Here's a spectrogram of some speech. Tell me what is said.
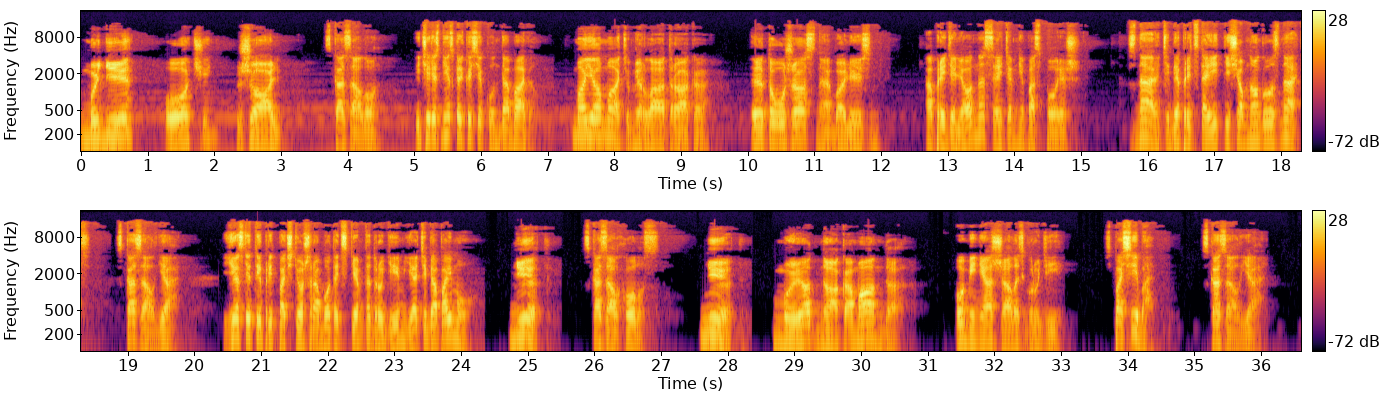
«Мне очень жаль», — сказал он. И через несколько секунд добавил. «Моя мать умерла от рака. Это ужасная болезнь». «Определенно с этим не поспоришь». «Знаю, тебе предстоит еще много узнать», — сказал я. «Если ты предпочтешь работать с кем-то другим, я тебя пойму». «Нет», — сказал Холос. «Нет, мы одна команда». У меня сжалось в груди. «Спасибо», — сказал я.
